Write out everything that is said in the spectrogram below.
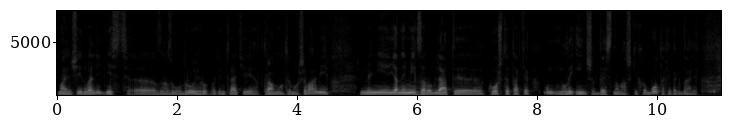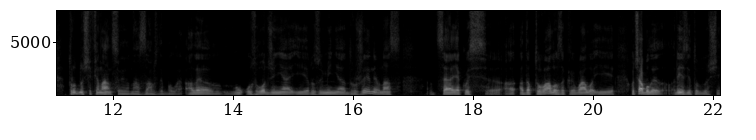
маючи інвалідність, е, зразу був другій групі, потім третій, травму отримавши в армії. Мені я не міг заробляти кошти, так як ну, могли інші, десь на важких роботах і так далі. Труднощі фінансові у нас завжди були, але ну, узгодження і розуміння дружини в нас це якось е, адаптувало, закривало, і, хоча були різні труднощі.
